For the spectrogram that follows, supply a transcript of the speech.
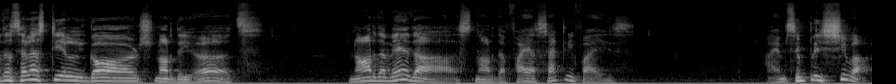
the celestial gods nor the earth, nor the Vedas nor the fire sacrifice. I am simply Shiva,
